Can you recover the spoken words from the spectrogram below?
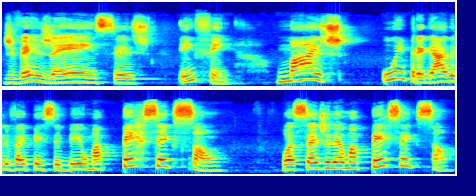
divergências, enfim. Mas o empregado ele vai perceber uma perseguição. O assédio ele é uma perseguição.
